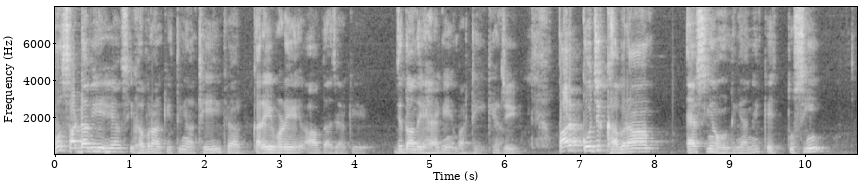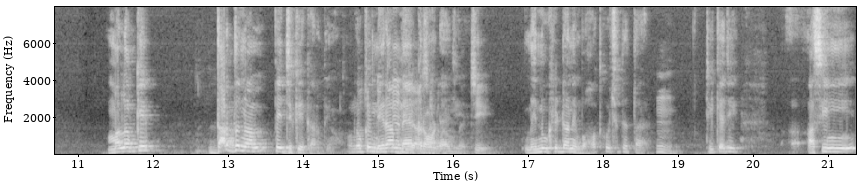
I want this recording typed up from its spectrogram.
ਹੁਣ ਸਾਡਾ ਵੀ ਇਹ ਆ, ਅਸੀਂ ਖਬਰਾਂ ਕੀਤੀਆਂ ਠੀਕ ਆ ਘਰੇ ਬੜੇ ਆਪਦਾ ਜਾ ਕੇ ਜਿੱਦਾਂ ਦੇ ਹੈਗੇ ਆ ਬਸ ਠੀਕ ਹੈ ਜੀ। ਪਰ ਕੁਝ ਖਬਰਾਂ ਐਸੀਆਂ ਹੁੰਦੀਆਂ ਨੇ ਕਿ ਤੁਸੀਂ ਮਤਲਬ ਕਿ ਦਰਦ ਨਾਲ ਭਿੱਜ ਕੇ ਕਰਦੇ ਹੋ। ਕਿਉਂਕਿ ਮੇਰਾ ਬੈਕਗ੍ਰਾਉਂਡ ਹੈ ਜੀ। ਜੀ। ਮੈਨੂੰ ਖੇਡਾਂ ਨੇ ਬਹੁਤ ਕੁਝ ਦਿੱਤਾ ਹੈ। ਹੂੰ। ਠੀਕ ਹੈ ਜੀ। ਅਸੀਂ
